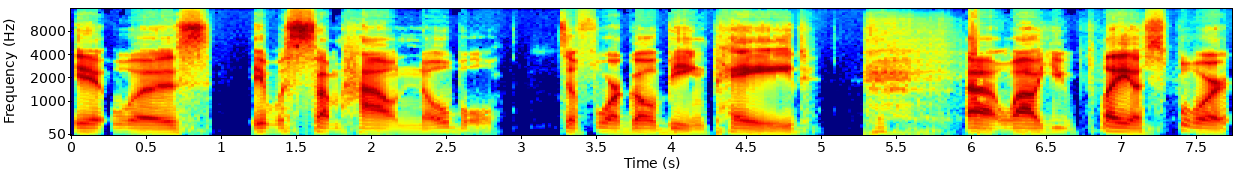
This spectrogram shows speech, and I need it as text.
it was it was somehow noble to forego being paid uh, while you play a sport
